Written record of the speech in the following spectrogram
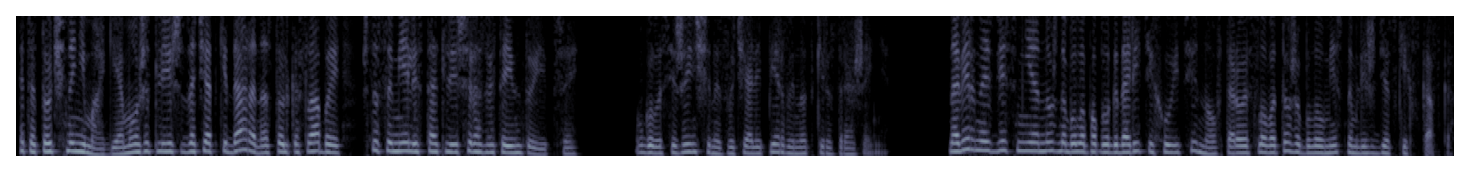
Это точно не магия, может, лишь зачатки дара настолько слабые, что сумели стать лишь развитой интуицией. В голосе женщины звучали первые нотки раздражения. Наверное, здесь мне нужно было поблагодарить их уйти, но второе слово тоже было уместным лишь в детских сказках.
